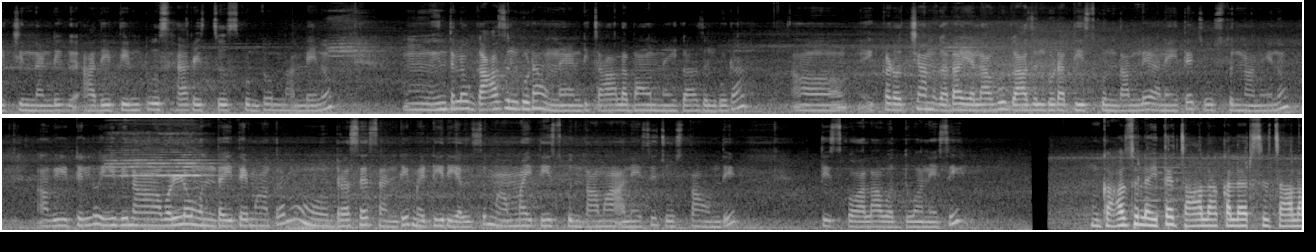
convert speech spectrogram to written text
ఇచ్చిందండి. అది తింటూ శారీస్ చూసుకుంటూ ఉన్నాను నేను. ఇంతలో గాజులు కూడా ఉన్నాయండి చాలా బాగున్నాయి గాజులు కూడా. ఇక్కడ వచ్చాను కదా ఎలాగూ గాజులు కూడా తీసుకుందాంలే అని అయితే చూస్తున్నాను నేను. వీటిల్లో ఇవి నా ఒళ్ళో ఉందైతే మాత్రము డ్రెస్సెస్ అండి మెటీరియల్స్. మా అమ్మాయి తీసుకుందామా అనేసి చూస్తూ ఉంది. తీసుకోవాలా వద్దు అనేసి. గాజులు అయితే చాలా కలర్స్ చాలా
